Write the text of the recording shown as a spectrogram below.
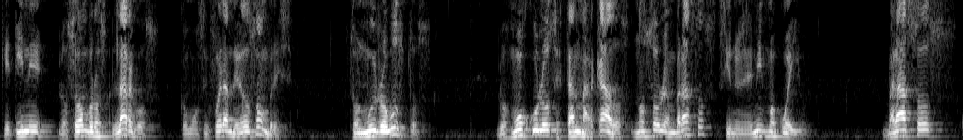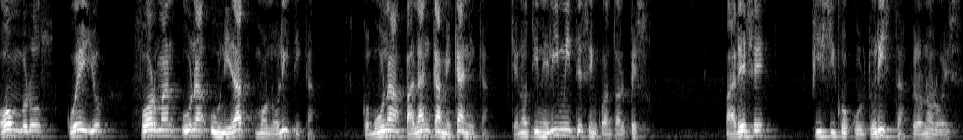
que tiene los hombros largos, como si fueran de dos hombres. Son muy robustos. Los músculos están marcados no solo en brazos, sino en el mismo cuello. Brazos, hombros, cuello forman una unidad monolítica, como una palanca mecánica que no tiene límites en cuanto al peso. Parece físico-culturista, pero no lo es.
